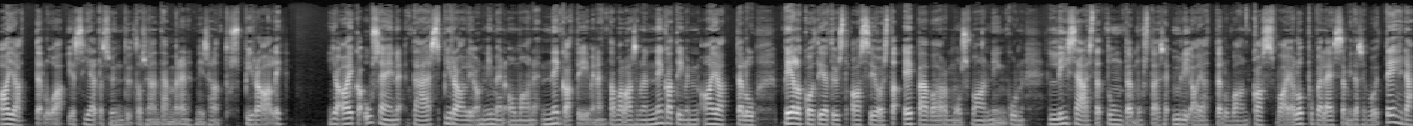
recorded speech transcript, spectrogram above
ajattelua, ja sieltä syntyy tosiaan tämmöinen niin sanottu spiraali. Ja aika usein tämä spiraali on nimenomaan negatiivinen, tavallaan semmoinen negatiivinen ajattelu, pelko tietyistä asioista, epävarmuus vaan niin kuin lisää sitä tuntemusta ja se yliajattelu vaan kasvaa. Ja loppupeleissä mitä se voi tehdä,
